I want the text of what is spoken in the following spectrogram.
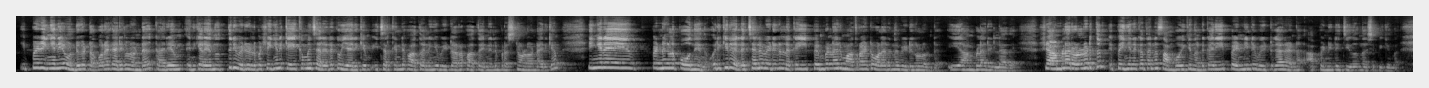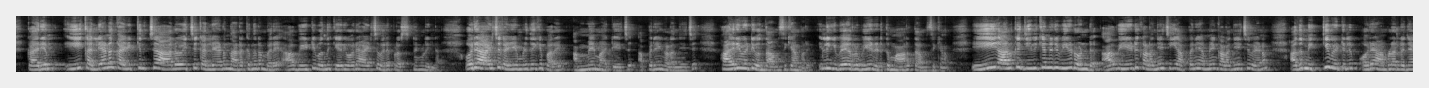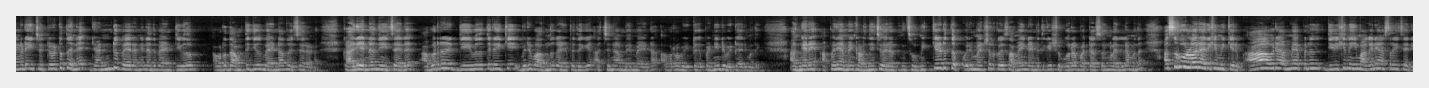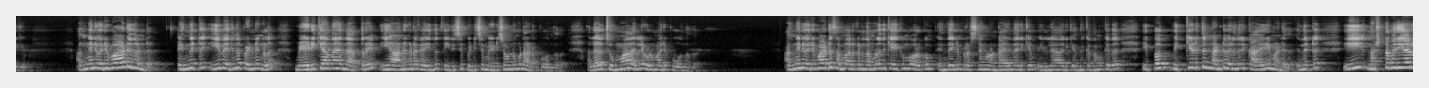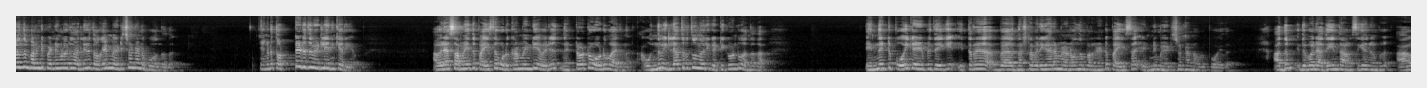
ഇപ്പോഴിങ്ങനെയും ഉണ്ട് കേട്ടോ. കുറേ കാര്യങ്ങളുണ്ട്. കാര്യം എനിക്കറിയാവുന്ന ഒത്തിരി വീടുകളുണ്ട് പക്ഷേ ഇങ്ങനെ കേൾക്കുമ്പോൾ ചിലരൊക്കെ വിചാരിക്കും ഈ ചെറുക്കന്റെ ഭാഗത്തോ അല്ലെങ്കിൽ വീട്ടുകാരുടെ ഭാഗത്തോ എന്തെങ്കിലും പ്രശ്നമുള്ളതുകൊണ്ടായിരിക്കും. ഇങ്ങനെ പെണ്ണുങ്ങൾ പോകുന്നതെന്ന് ഒരിക്കലും അല്ല. ചില വീടുകളിലൊക്കെ ഈ പെൺപിള്ളേർ മാത്രമായിട്ട് വളരുന്ന വീടുകളുണ്ട്. ഈ ആമ്പിള്ളേരില്ലാതെ. പക്ഷേ ഉള്ളിടത്തും ഇപ്പം ഇങ്ങനെയൊക്കെ തന്നെ സംഭവിക്കുന്നുണ്ട്. കാര്യം ഈ പെണ്ണിന്റെ വീട്ടുകാരാണ് ആ പെണ്ണിന്റെ ജീവിതം നശിപ്പിക്കുന്നത്. കാര്യം ഈ കല്യാണം കഴിക്കിച്ച് ആലോചിച്ച് കല്യാണം നടക്കുന്നിടം വരെ ആ വീട്ടിൽ വന്ന് കയറി ഒരാഴ്ച വരെ പ്രശ്നങ്ങളില്ല. ഒരാഴ്ച കഴിയുമ്പോഴത്തേക്ക് പറയും അമ്മയെ മാറ്റിയേച്ച് അപ്പനെയും കളഞ്ഞേച്ച് ഭാര്യ വീട്ടിൽ വന്ന് താമസിക്കാൻ പറയും. ഇല്ലെങ്കിൽ വേറൊരു വീടെടുത്ത് മാറി താമസിക്കണം. ഈ ആൾക്ക് ജീവിക്കാൻ ഒരു വീടുണ്ട്. ആ വീട് കളഞ്ഞേച്ച് ഈ അപ്പനെയും അമ്മയും കളഞ്ഞേച്ച് വേണം. അത് മിക്ക വീട്ടിലും ഒരാമ്പിളല്ല ഞങ്ങളുടെ ഈ ചുറ്റുവട്ടത്ത് തന്നെ രണ്ട് പേരങ്ങനെ അത് വേ ജീവിതം അവരുടെ ദാമ്പത്യ ജീവിതം വേണ്ടാന്ന് വെച്ചവരാണ്. കാര്യം എന്നാന്ന് ചോദിച്ചാൽ അവരുടെ ജീവിതത്തിലേക്ക് ഇവർ വന്നു കഴിയുമ്പോഴത്തേക്ക് അച്ഛനും അമ്മയും വേണ്ട അവരുടെ വീട്ട് പെണ്ണിന്റെ വീട്ടുകാർ മതി. അങ്ങനെ അപ്പനെയും അമ്മയും കളഞ്ഞിച്ച് വരാം. സോ മിക്കയിടത്തും ഒരു മനുഷ്യർക്ക് ഒരു സമയം കഴിയുമ്പോഴത്തേക്ക് ഷുഗറും മറ്റു അസുഖങ്ങളെല്ലാം വന്ന് അസുഖമുള്ളവരായിരിക്കും മിക്കരും ആ ഒരു അമ്മയും അപ്പനും ജീവിക്കുന്ന ഈ മകനെ ആശ്രയിച്ചായിരിക്കും. അങ്ങനെ ഒരുപാട് ഇതുണ്ട്. എന്നിട്ട് ഈ വരുന്ന പെണ്ണുങ്ങൾ മേടിക്കാവുന്ന അത്രയും ഈ ആണുങ്ങളുടെ കയ്യിൽ നിന്ന് തിരിച്ച് പിടിച്ച് മേടിച്ചുകൊണ്ടും കൂടാണ് പോകുന്നത്. അല്ലാതെ ചുമ്മാതല്ല ഇവൾമാർ പോകുന്നത്? അങ്ങനെ ഒരുപാട് സംഭവം നടക്കണം. നമ്മളിത് കേൾക്കുമ്പോൾ ഓർക്കും എന്തെങ്കിലും പ്രശ്നങ്ങൾ ഉണ്ടായിരുന്നായിരിക്കും ഇല്ലായിരിക്കും എന്നൊക്കെ. നമുക്കിത് ഇപ്പം മിക്കയിടത്തും കണ്ടുവരുന്നൊരു കാര്യമാണിത്. എന്നിട്ട് ഈ നഷ്ടപരിഹാരം എന്നും പറഞ്ഞിട്ട് പെണ്ണുങ്ങൾ ഒരു നല്ലൊരു തുകയും മേടിച്ചുകൊണ്ടാണ് പോകുന്നത്. ഞങ്ങളുടെ തൊട്ടടുത്ത വീട്ടിൽ എനിക്കറിയാം. അവർ ആ സമയത്ത് പൈസ കൊടുക്കാൻ വേണ്ടി അവർ നെട്ടോട്ട് ഓടുമായിരുന്നു. ഒന്നും ഇല്ലാത്തടത്തുനിന്ന് അവർ കെട്ടിക്കൊണ്ട് വന്നതാണ് എന്നിട്ട് പോയി കഴിയുമ്പോഴത്തേക്ക് ഇത്ര നഷ്ടപരിഹാരം വേണമെന്നും പറഞ്ഞിട്ട് പൈസ എണ്ണി മേടിച്ചുകൊണ്ടാണ് അവൾ പോയത്. അതും ഇതുപോലെ അധികം താമസിക്കുന്നതിന് മുമ്പ് ആ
